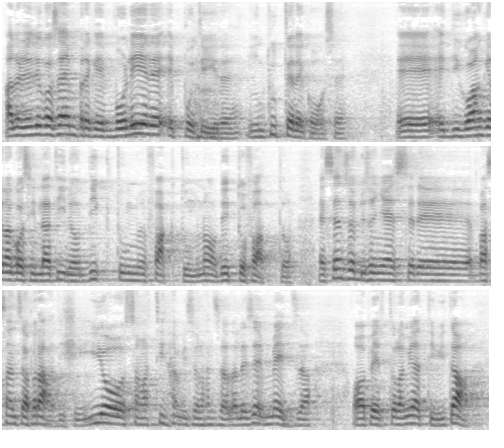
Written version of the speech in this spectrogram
Allora io dico sempre che volere e potere in tutte le cose e, e, dico anche una cosa in latino, dictum factum, no? detto fatto, nel senso che bisogna essere abbastanza pratici. Io stamattina mi sono alzato alle sei e mezza, ho aperto la mia attività,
